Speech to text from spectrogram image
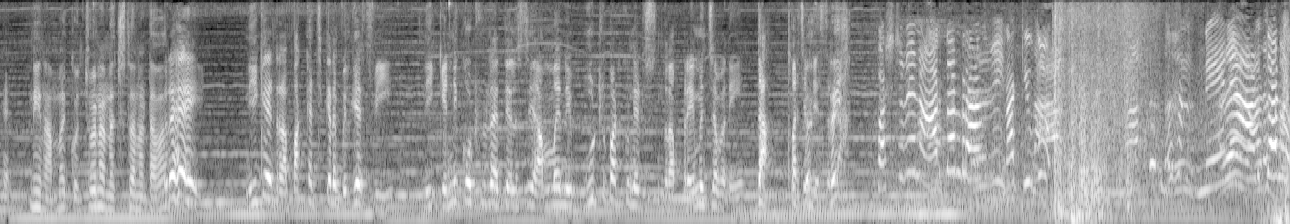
నేను అమ్మాయి కొంచెమైనా నచ్చుతానంటావా? నీకేంట్రా పక్క చిక్కన బిల్గేట్స్వి నీకెన్ని కోట్లున్నాయో తెలిసి అమ్మాయిని బూట్లు పట్టుకుని నేర్చుతుందిరా ప్రేమించమని. దా పరిచయం చేస్తా ఫస్ట్ నేను ఆడతాను రా. నాకు నేనే ఆడతాను.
